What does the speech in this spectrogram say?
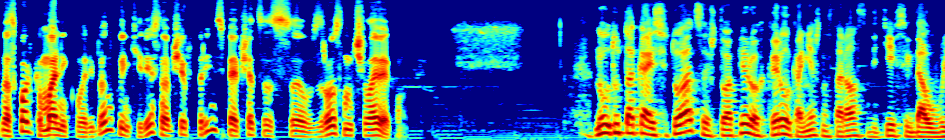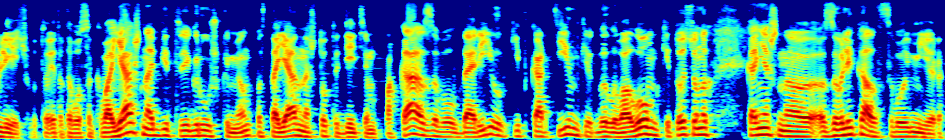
Насколько маленькому ребенку интересно вообще, в принципе, общаться с взрослым человеком? Ну, тут такая ситуация, что, во-первых, Кэрол, конечно, старался детей всегда увлечь. Вот этот его саквояж, набитый игрушками, он постоянно что-то детям показывал, дарил, какие-то картинки, головоломки. То есть он их, конечно, завлекал в свой мир.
